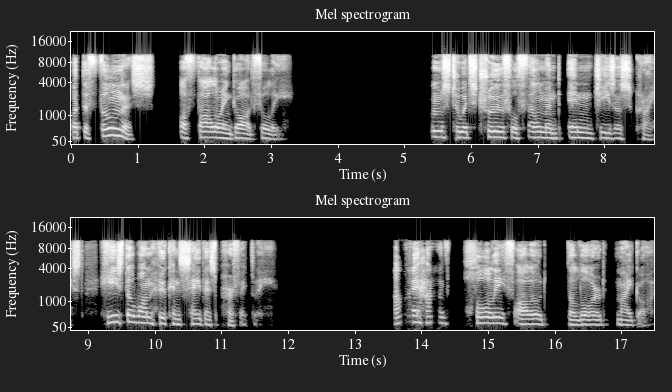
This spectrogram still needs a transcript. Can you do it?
But the fullness of following God fully comes to its true fulfillment in Jesus Christ. He's the one who can say this perfectly. I have wholly followed the Lord my God.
